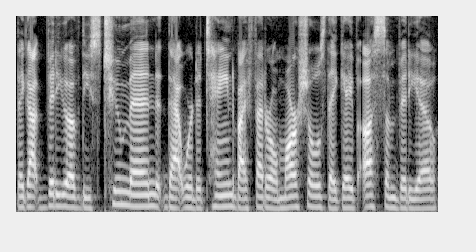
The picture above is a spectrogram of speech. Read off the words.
They got video of these two men that were detained by federal marshals. They gave us some video.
